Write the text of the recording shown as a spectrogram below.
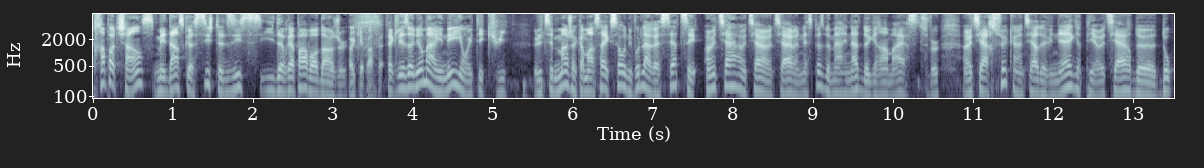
prends pas de chance, mais dans ce cas-ci, je te dis, il devrait pas avoir d'enjeu. OK, parfait. Fait que les oignons marinés, ils ont été cuits. Ultimement, je vais commencer avec ça. Au niveau de la recette, c'est un tiers, un tiers, un tiers, une espèce de marinade de grand-mère, si tu veux. Un tiers sucre, un tiers de vinaigre, puis un tiers de- d'eau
